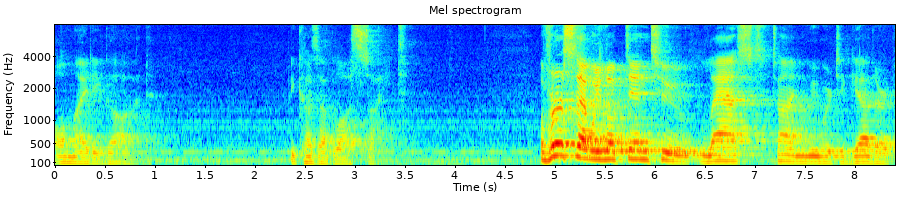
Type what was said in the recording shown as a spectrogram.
Almighty God because I've lost sight. A verse that we looked into last time we were together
